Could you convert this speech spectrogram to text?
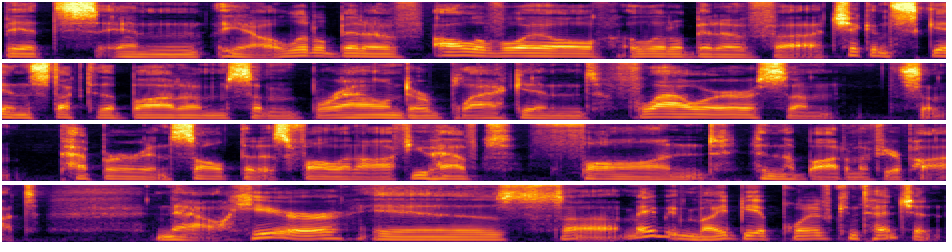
bits and you know a little bit of olive oil, a little bit of uh, chicken skin stuck to the bottom, some browned or blackened flour, some some pepper and salt that has fallen off. You have fond in the bottom of your pot. Now, here is uh, maybe might be a point of contention.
